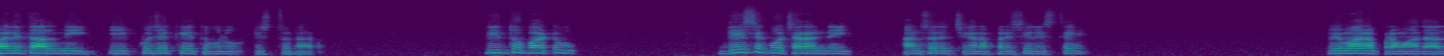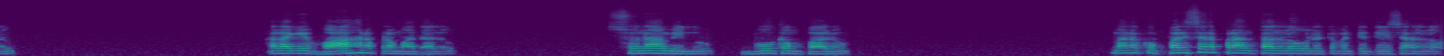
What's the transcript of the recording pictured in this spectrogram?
ఫలితాలని ఈ కుజకేతువులు ఇస్తున్నారు. దీంతో పాటు దేశ గోచరాన్ని అనుసరించగన పరిశీలిస్తే విమాన ప్రమాదాలు అలాగే వాహన ప్రమాదాలు సునామీలు భూకంపాలు మనకు పరిసర ప్రాంతాల్లో ఉన్నటువంటి దేశాల్లో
